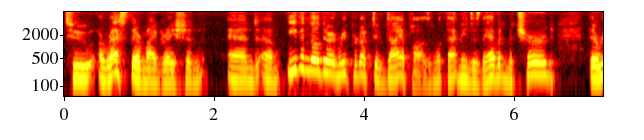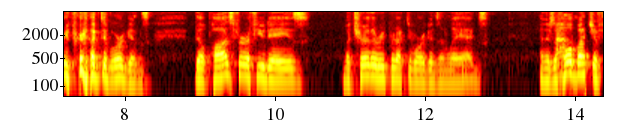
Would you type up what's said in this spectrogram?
to arrest their migration. And um, even though they're in reproductive diapause, and what that means is they haven't matured their reproductive organs, they'll pause for a few days, mature their reproductive organs, and lay eggs. And there's a Wow. whole bunch of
